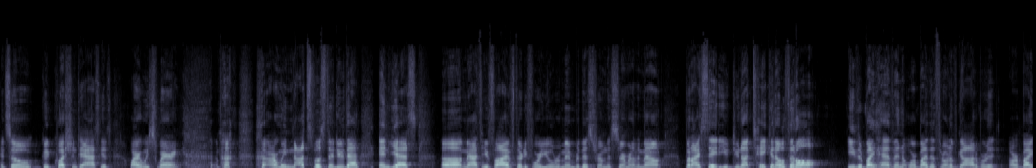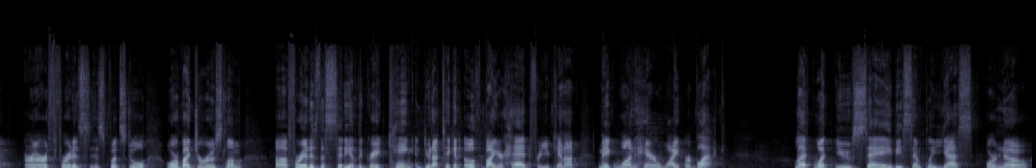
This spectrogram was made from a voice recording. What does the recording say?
And so, good question to ask is why are we swearing? Aren't we not supposed to do that? And yes, uh, Matthew 5 34, you'll remember this from the Sermon on the Mount. But I say to you, do not take an oath at all, either by heaven or by the throne of God or, by earth, for it is his footstool, or by Jerusalem, uh, for it is the city of the great king. And do not take an oath by your head, for you cannot make one hair white or black. Let what you say be simply yes or no.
